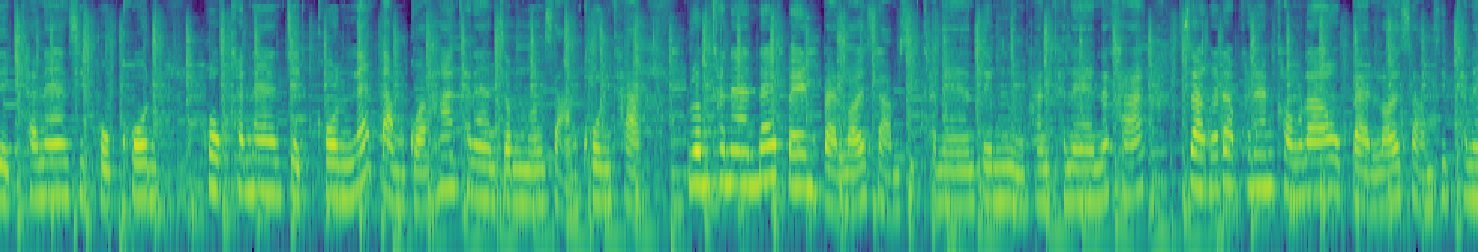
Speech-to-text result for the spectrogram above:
7 คะแนน 16 คน 6 คะแนน 7 คน และต่ำกว่า 5 คะแนนจำนวน 3 คนค่ะ รวมคะแนนได้เป็น 830 คะแนนเต็ม 1,000 คะแนนนะคะ จากระดับคะแนนของเรา 830 คะแน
